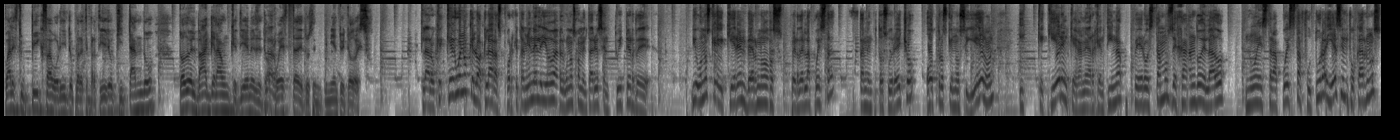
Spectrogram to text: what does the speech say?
¿cuál es tu pick favorito para este partido? Quitando todo el background que tienes de tu apuesta, de tu sentimiento y todo eso. Claro, qué, bueno que lo aclaras, porque también he leído algunos comentarios en Twitter de, digo, unos que quieren vernos perder la apuesta, están en todo su derecho, otros que nos siguieron y que quieren que gane Argentina, pero estamos dejando de lado nuestra apuesta futura y es enfocarnos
